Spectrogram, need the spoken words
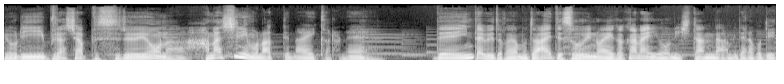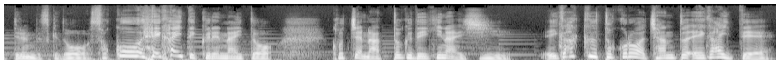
よりブラッシュアップするような話にもなってないからね。で、インタビューとか読むと、あえてそういうのは描かないようにしたんだ、みたいなこと言ってるんですけど、そこを描いてくれないと、こっちは納得できないし、描くところはちゃんと描いて、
